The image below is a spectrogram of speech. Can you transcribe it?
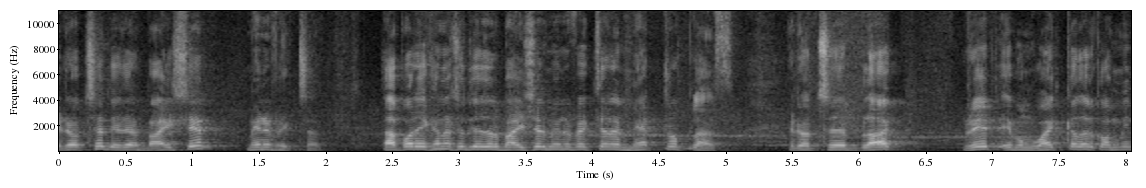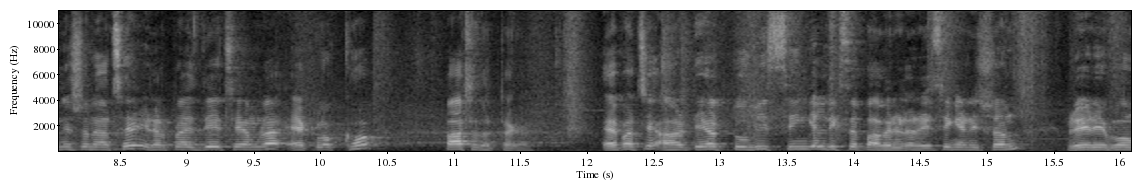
এটা হচ্ছে দু হাজার বাইশের ম্যানুফ্যাকচার তারপরে এখানে আছে দু হাজার বাইশের ম্যানুফ্যাকচারের মেট্রো প্লাস এটা হচ্ছে ব্ল্যাক রেড এবং হোয়াইট কালার কম্বিনেশনে আছে। এটার প্রাইস দিয়েছি আমরা এক লক্ষ পাঁচ হাজার টাকা। Apache RTR two B single ডিক্সে পাবেন। এটা রেসিং এডিশন রেড এবং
